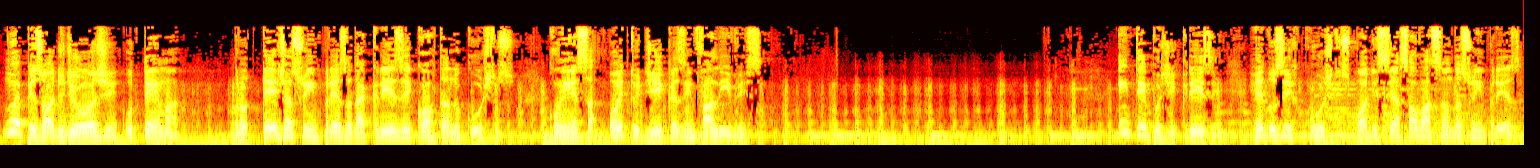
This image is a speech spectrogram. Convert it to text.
No episódio de hoje, o tema Proteja a sua empresa da crise cortando custos. Conheça 8 dicas infalíveis. Em tempos de crise, reduzir custos pode ser a salvação da sua empresa.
